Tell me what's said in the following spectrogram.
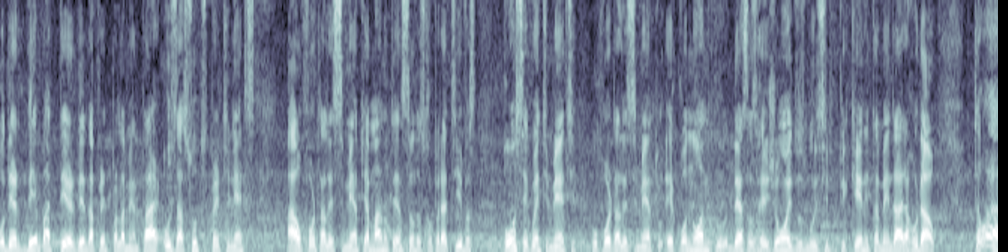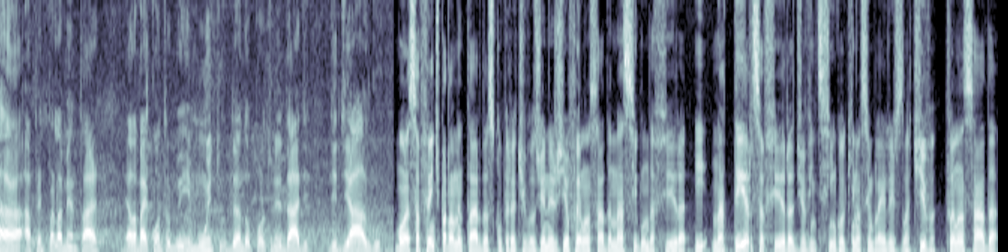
poder debater dentro da frente parlamentar os assuntos pertinentes ao fortalecimento e à manutenção das cooperativas, consequentemente, o fortalecimento econômico dessas regiões, dos municípios pequenos e também da área rural. Então, a, a frente parlamentar ela vai contribuir muito, dando oportunidade de diálogo. Bom, essa frente parlamentar das cooperativas de energia foi lançada na segunda-feira e na terça-feira, dia 25, aqui na Assembleia Legislativa, foi lançada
